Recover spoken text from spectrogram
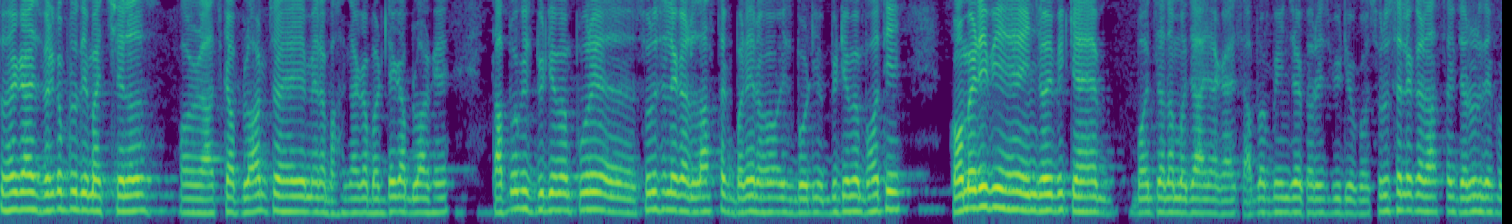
तो है guys welcome to the my channel और आज का ब्लॉग जो है ये मेरा भांजा का बर्थडे का ब्लॉग है। तो आप लोग इस वीडियो में पूरे शुरू से लेकर लास्ट तक बने रहो। इस वीडियो में बहुत ही कॉमेडी भी है इन्जॉय भी क्या है। बहुत ज़्यादा मज़ा आया गाइस आप लोग भी इन्जॉय करो इस वीडियो को। शुरू से लेकर लास्ट तक ज़रूर देखो।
